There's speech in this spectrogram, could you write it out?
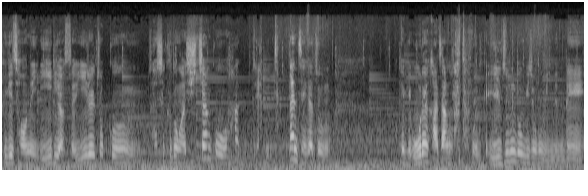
그게 저는 일이었어요. 일을 조금 사실 그동안 쉬지 않고 하, 잠깐 제가 좀 되게 오래 가장을 하다 보니까 일 중독이 조금 있는데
